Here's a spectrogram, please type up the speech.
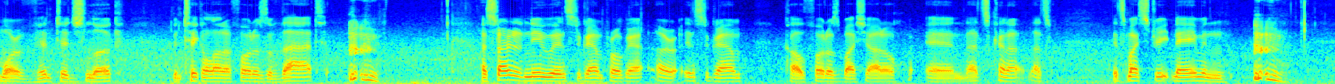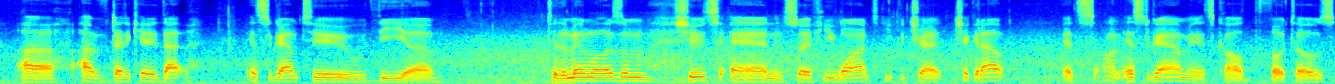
more vintage look. Been taking a lot of photos of that I started a new Instagram program or Instagram called Photos by Shadow, and that's kind of that's it's my street name, and uh, I've dedicated that Instagram to the uh, to the minimalism shoots. And so, if you want, you could check check it out. It's on Instagram, and it's called Photos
